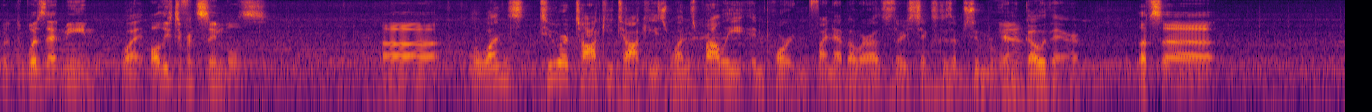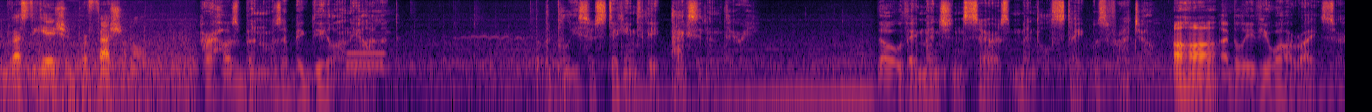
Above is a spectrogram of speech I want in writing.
what, what does that mean? What? All these different symbols. Uh, Well, one's two are talkie talkies. One's probably important. Find out about Warehouse 36 because I'm assuming we're Yeah. gonna go there. let's uh, Investigation professional. Her husband was a big deal on the island. But the police are sticking to the accident theory. Though they mentioned Sarah's mental state was fragile. uh huh. I believe you are right, sir.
